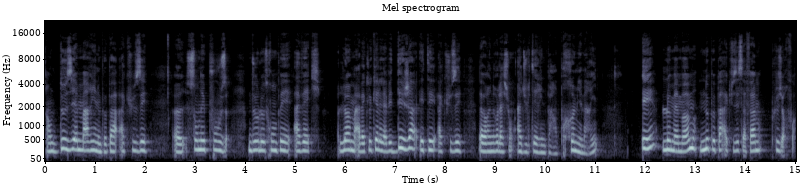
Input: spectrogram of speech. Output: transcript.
un deuxième mari ne peut pas accuser euh, son épouse de le tromper avec l'homme avec lequel elle avait déjà été accusée d'avoir une relation adultérine par un premier mari. Et le même homme ne peut pas accuser sa femme plusieurs fois.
